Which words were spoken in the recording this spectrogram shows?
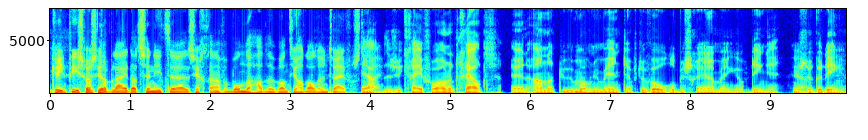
Greenpeace was Dus heel blij dat ze niet eh, zich eraan verbonden hadden, want die hadden al hun twijfels Ja, dus ik geef gewoon het geld eh, aan natuurmonumenten of de vogelbescherming of dingen, Ja. zulke dingen.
